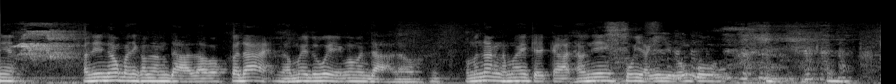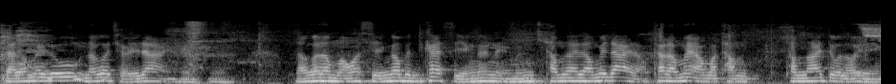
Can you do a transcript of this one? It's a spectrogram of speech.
เนี่ย อันนี้นกมันกำลังด่าเราก็ได้ เราไม่รู้เองว่ามันด่าเรามันนั่งทำไมเกะกะแถวนี้กูอยากจะอยู่ของกู แต่เราไม่รู้เราก็เฉยได้เราก็เรามองว่าเสียงก็เป็นแค่เสียงนั่นเองมันทำอะไรเราไม่ได้หรอกถ้าเราไม่เอามาทำทำร้ายตัวเราเอง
